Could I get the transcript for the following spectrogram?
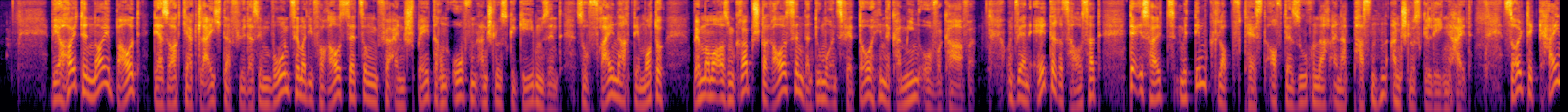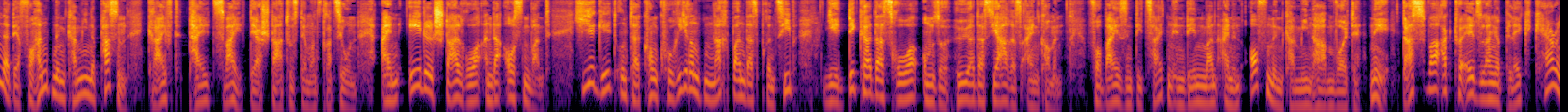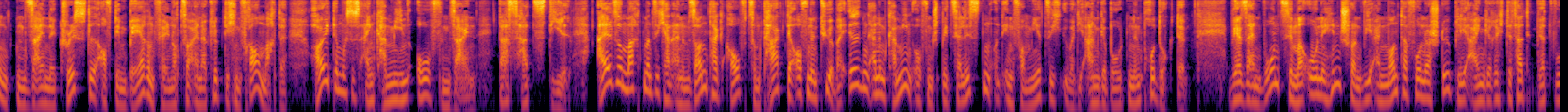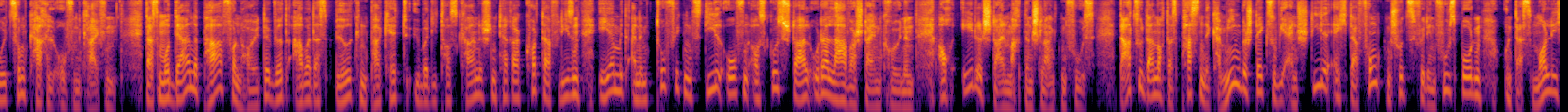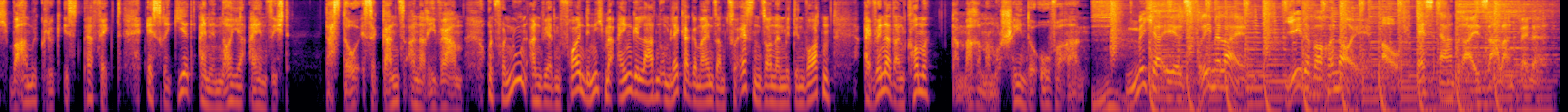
Wer heute neu baut, der sorgt ja gleich dafür, dass im Wohnzimmer die Voraussetzungen für einen späteren Ofenanschluss gegeben sind. So frei nach dem Motto, wenn wir mal aus dem Gröbste raus sind, dann tun wir uns für da hin eine Kaminofen kaufen. Und wer ein älteres Haus hat, der ist halt mit dem Klopftest auf der Suche nach einer passenden Anschlussgelegenheit. Sollte keiner der vorhandenen Kamine passen, greift Teil 2 der Statusdemonstration. Ein Edelstahlrohr an der Außenwand. Hier gilt unter konkurrierenden Nachbarn das Prinzip, je dicker das Rohr, umso höher das Jahreseinkommen. Vorbei sind die Zeiten, in denen man einen offenen Kamin haben wollte. Nee, das war aktuell, solange Blake Carrington seine Crystal auf dem Bärenfell noch zu einer glücklichen Frau machte. Heute muss es ein Kaminofen sein. Das hat Stil. Also macht man sich an einem Sonntag auf zum Tag der offenen Tür bei irgendeinem Kaminofenspezialisten und informiert sich über die angebotenen Produkte. Wer sein Wohnzimmer ohnehin schon wie ein Montafoner Stöpli eingerichtet hat, wird wohl zum Kachelofen greifen. Das moderne Paar von heute wird aber das Birkenparkett über die toskanischen Terrakottafliesen eher mit einem tuffigen Stilofen aus Gussstahl oder Lavastein krönen. Auch Edelstahl macht einen schlanken Fuß. Dazu dann noch das passende Kaminbesteck sowie ein stilechter Funkenschutz für den Fußboden und das mollig warme Glück ist perfekt. Es regiert eine neue Einsicht. Das do ist ganz andere Wärm. Und von nun an werden Freunde nicht mehr eingeladen, um lecker gemeinsam zu essen, sondern mit den Worten, ei wenn er dann komme, dann machen wir Moscheen de Ofen an. Michaels Friemelein. Jede Woche neu auf SR3 Saarlandwelle.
